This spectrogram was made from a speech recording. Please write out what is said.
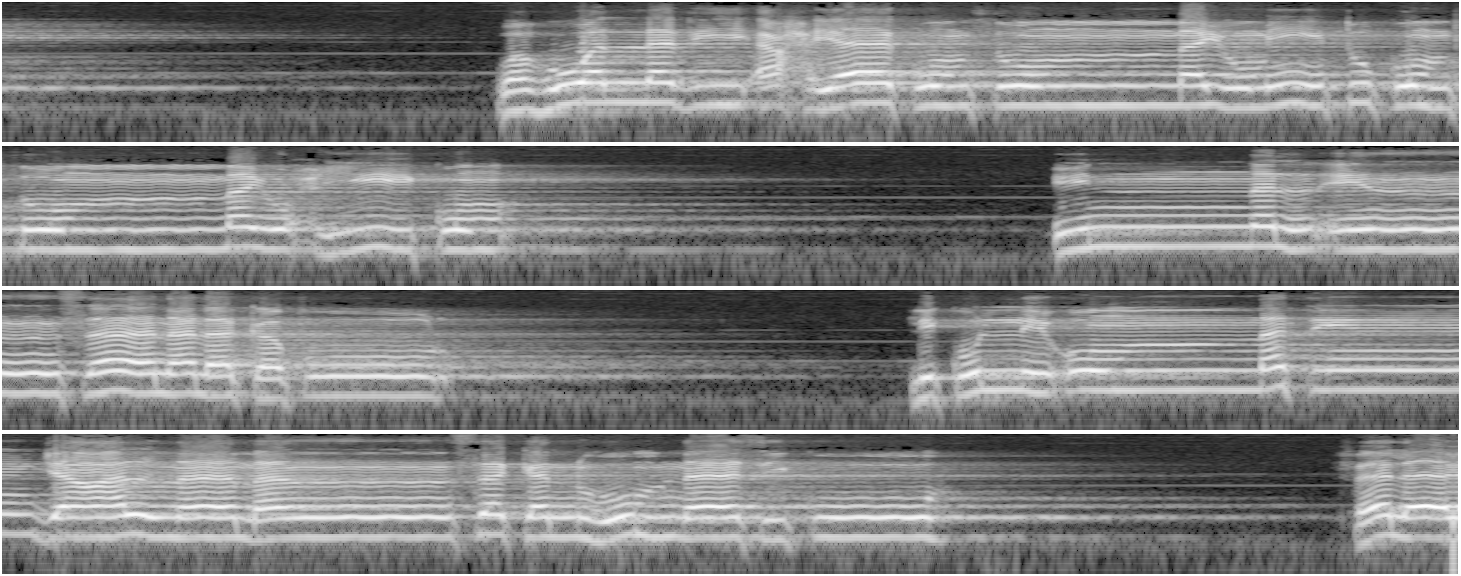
وهو الذي أحياكم ثم يميتكم ثم يحييكم. إن الإنسان لكفور. لكل أمة جعلنا من سكنهم ناسكوه. فلا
